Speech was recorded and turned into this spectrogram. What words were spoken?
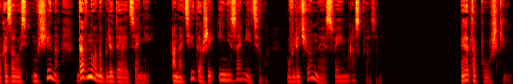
Оказалось, мужчина давно наблюдает за ней. А Нати даже и не заметила, увлеченная своим рассказом. «Это Пушкин.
